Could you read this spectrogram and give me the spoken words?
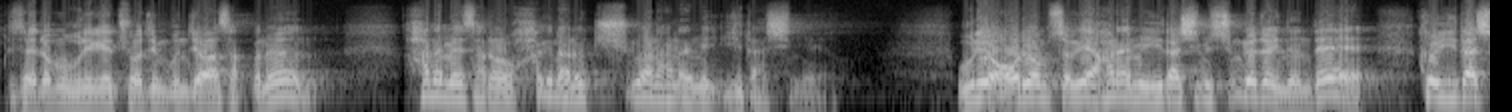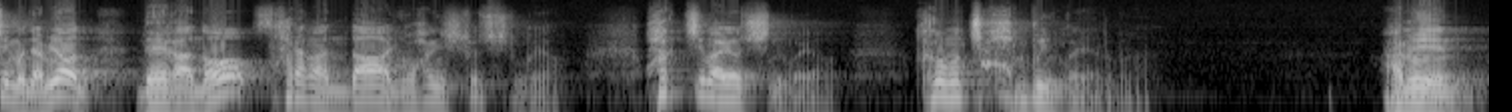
그래서 여러분 우리에게 주어진 문제와 사건은 하나님의 사랑을 확인하는 중요한 하나님의 일하심이에요. 우리 어려움 속에 하나님의 일하심이 숨겨져 있는데 그 일하심이 뭐냐면 내가 너 사랑한다 이거 확인시켜 주시는 거예요. 확증하여 주시는 거예요. 그거면 전부인 거예요, 여러분. 아멘.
